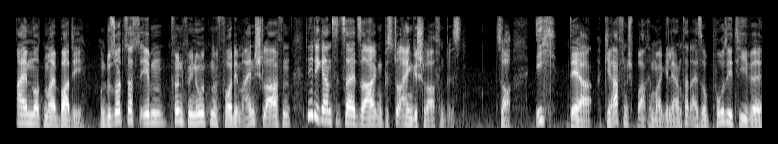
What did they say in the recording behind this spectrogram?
I am not my body. Und du sollst das eben fünf Minuten vor dem Einschlafen dir die ganze Zeit sagen, bis du eingeschlafen bist. So, ich, der Giraffensprache mal gelernt hat, also positive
